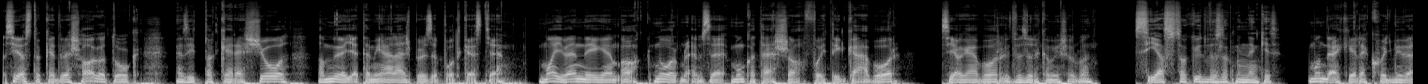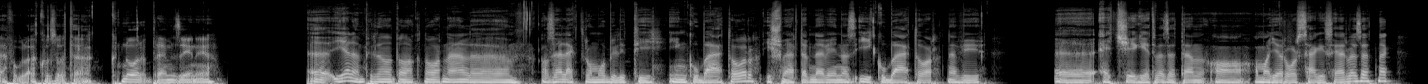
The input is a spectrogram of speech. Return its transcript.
Sziasztok, kedves hallgatók! Ez itt a Keres Jól, a Műegyetemi Állásbőrze podcastje. A mai vendégem a Knorr-Bremse munkatársa Folytik Gábor. Szia Gábor, üdvözöllek a műsorban! Sziasztok, üdvözlök mindenkit! Mondd el kérlek, hogy mivel foglalkozol te a Knorr Bremzénél. Jelen pillanatban a Knorrnál az Electromobility Inkubátor, ismertebb nevén az Ikubátor nevű egységét vezetem a, a magyarországi szervezetnek,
